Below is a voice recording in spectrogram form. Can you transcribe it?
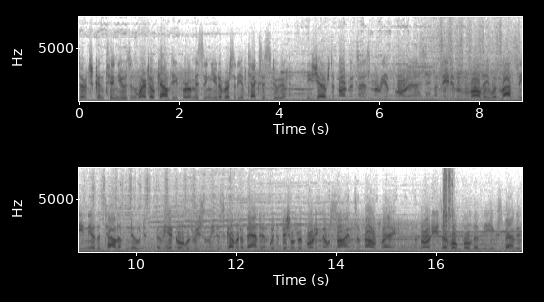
search continues in Muerto County for a missing University of Texas student. The sheriff's department says Maria Flores, a native of Uvalde, was last seen near the town of Newt. Her vehicle was recently discovered abandoned, with officials reporting no signs of foul play. Authorities are hopeful that the expanded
